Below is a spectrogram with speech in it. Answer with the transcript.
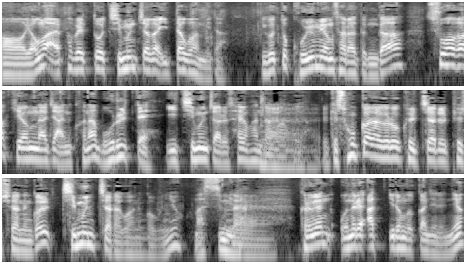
어, 영어 알파벳도 지문자가 있다고 합니다. 이것도 고유명사라든가 수화가 기억나지 않거나 모를 때 이 지문자를 사용한다고 네. 하고요. 이렇게 손가락으로 글자를 표시하는 걸 지문자라고 하는 거군요. 맞습니다. 네. 그러면 오늘의 앗 이런 것까지는요.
